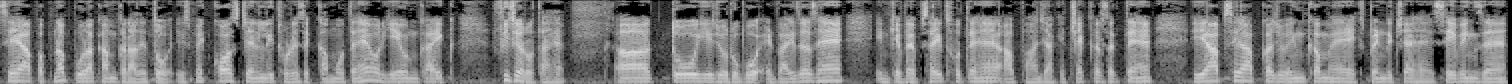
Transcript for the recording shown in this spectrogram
से आप अपना पूरा काम करा दे तो इसमें कॉस्ट जनरली थोड़े से कम होते हैं और ये उनका एक फीचर होता है। तो ये जो रोबो एडवाइजर्स हैं, इनके वेबसाइट्स होते हैं, आप वहाँ जाके चेक कर सकते हैं। ये आपसे आपका जो इनकम है एक्सपेंडिचर है सेविंग्स है,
